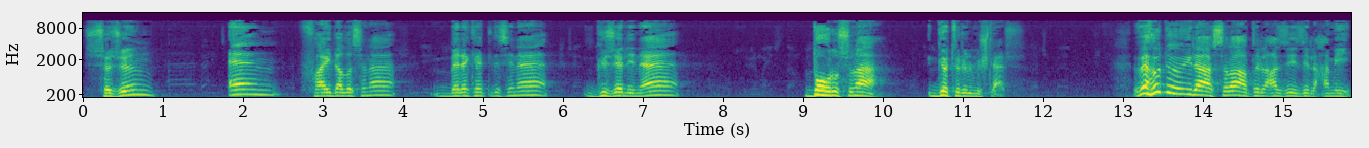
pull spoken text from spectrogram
Sözün en faydalısına, bereketlisine, güzeline, doğrusuna götürülmüşler. Ve hudu ila sıratıl azizil hamid.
